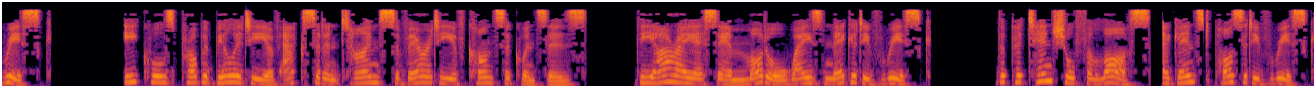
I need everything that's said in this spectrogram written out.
risk equals probability of accident times severity of consequences. The RASM model weighs negative risk the potential for loss, against positive risk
